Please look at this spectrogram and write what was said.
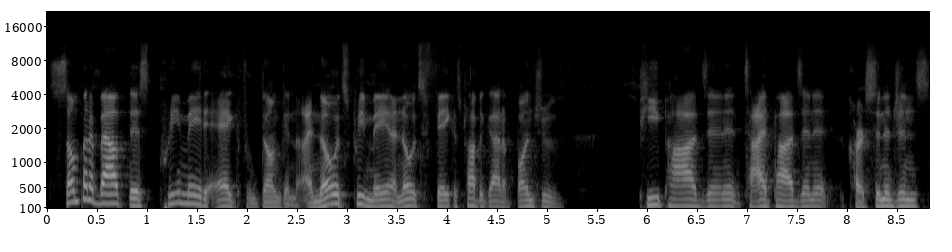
Something about this pre-made egg from Dunkin'. I know it's pre-made. I know it's fake. It's probably got a bunch of pea pods in it, Tide pods in it, carcinogens.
